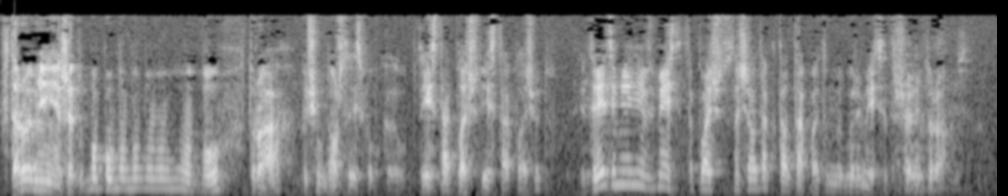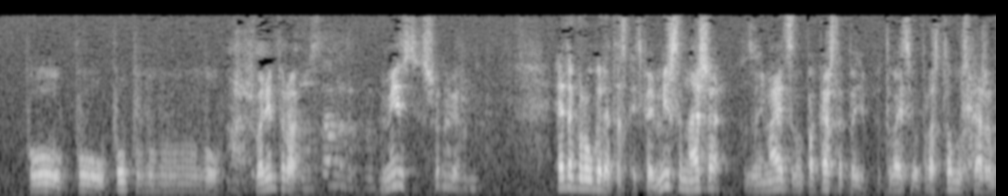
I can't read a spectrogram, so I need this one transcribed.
Второе мнение, что это пу, пу, пу, пу, пу, пу, тура. Почему? Потому что есть, есть так плачут, есть так плачут. И третье мнение вместе это плачут сначала так, потом так. Поэтому мы говорим вместе. Это шварим тура. Пу, пу, пу, пу, пу, пу, пу, пу. А, Шварим тура. Вместе, совершенно верно. Это, грубо говоря, так сказать. Теперь Мишна наша занимается, мы пока что, давайте по-простому скажем,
